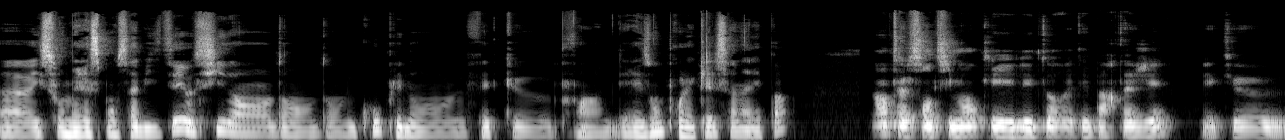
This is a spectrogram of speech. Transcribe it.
euh, et sur mes responsabilités aussi dans, dans, dans, le couple et dans le fait que, enfin, les raisons pour lesquelles ça n'allait pas. Non, t'as le sentiment que les, les torts étaient partagés et que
